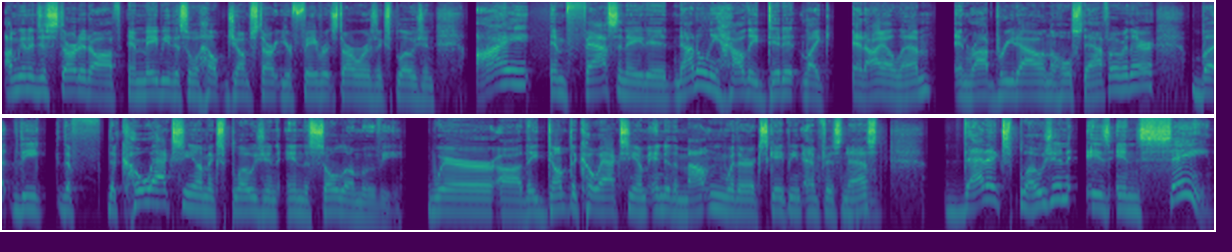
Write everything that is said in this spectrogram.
I'm going to just start it off, and maybe this will help jumpstart your favorite Star Wars explosion. I am fascinated not only how they did it, like at ILM and Rob Bredow and the whole staff over there, but the the the coaxium explosion in the Solo movie where uh, they dump the coaxium into the mountain where they're escaping Enfys Nest. That explosion is insane.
